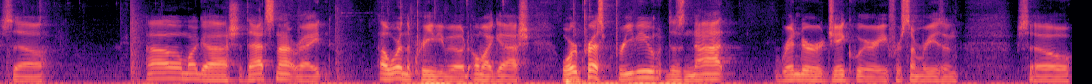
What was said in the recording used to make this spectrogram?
So Oh my gosh, that's not right. Oh, we're in the preview mode. Oh my gosh. WordPress preview does not render jQuery for some reason. So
